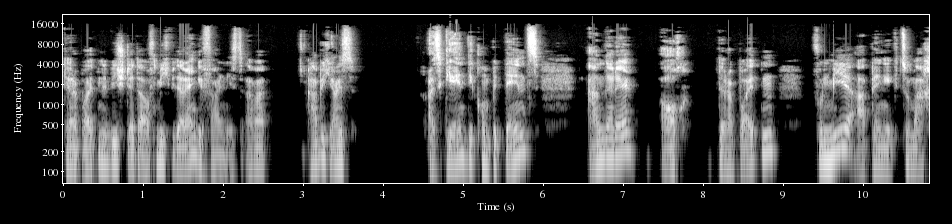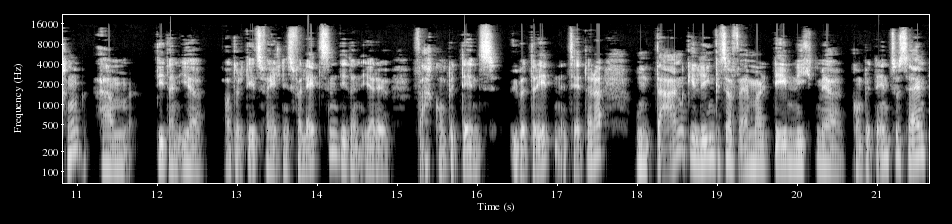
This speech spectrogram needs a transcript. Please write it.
Therapeuten erwischt, der da auf mich wieder reingefallen ist. Aber habe ich als, als Klient die Kompetenz, andere, auch Therapeuten, von mir abhängig zu machen, ähm, die dann ihr Autoritätsverhältnis verletzen, die dann ihre Fachkompetenz übertreten etc. Und dann gelingt es auf einmal dem nicht mehr kompetent zu sein.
